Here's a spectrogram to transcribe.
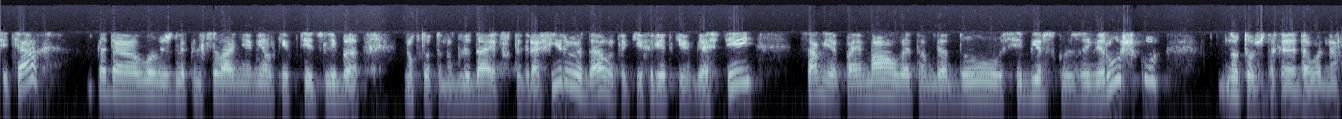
сетях, когда ловишь для кольцевания мелких птиц, либо, ну, кто-то наблюдает, фотографирует, да, вот таких редких гостей. Сам я поймал в этом году сибирскую заверушку, ну, тоже такая довольно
